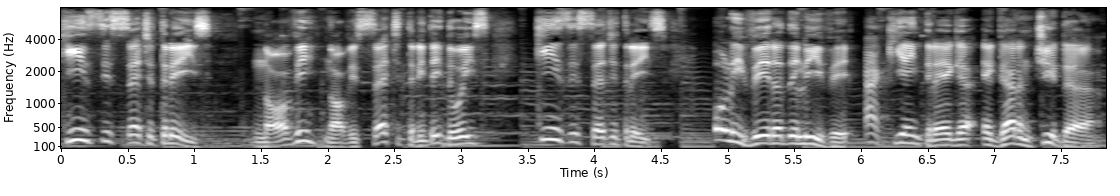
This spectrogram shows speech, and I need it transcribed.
1573. 99732 1573. Oliveira Delivery. Aqui a entrega é garantida.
